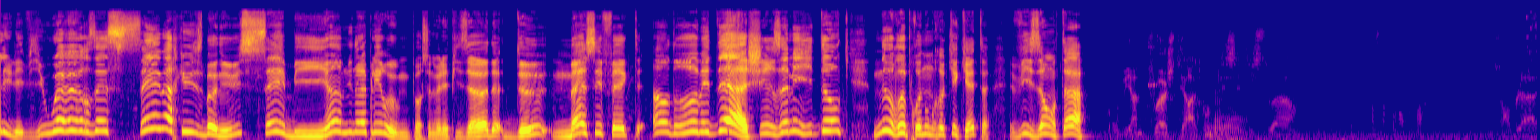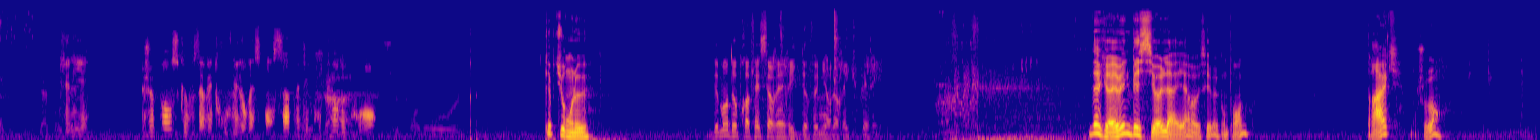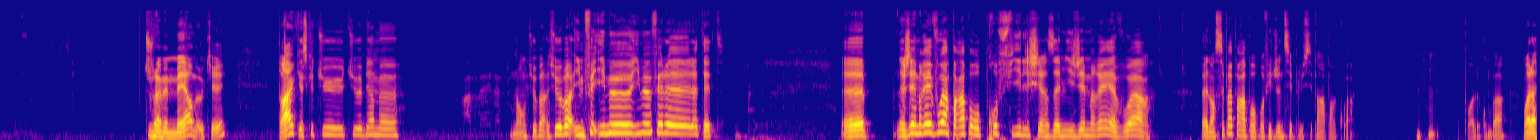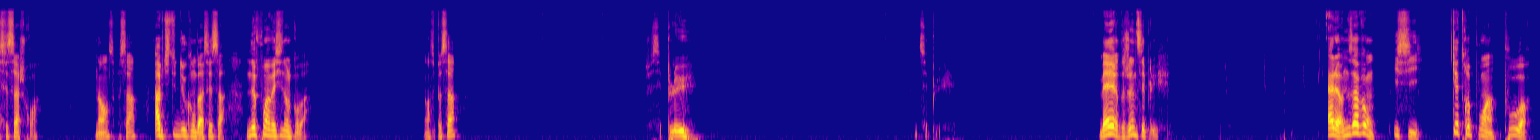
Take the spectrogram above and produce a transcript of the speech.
Salut les viewers, c'est Marcus Bonus et bienvenue dans la Playroom pour ce nouvel épisode de Mass Effect Andromeda, chers amis. Donc, nous reprenons notre quéquette visant à... Combien de fois je t'ai raconté cette histoire? Sans blague, t'as compris Kelly, je pense que vous avez trouvé le responsable des coupures de courant. C'est pas drôle. Capturons-le. Demande au professeur Eric de venir le récupérer. D'accord, il y avait une bestiole derrière, vous savez pas comprendre. Drac, bonjour. Toujours la même merde, ok. Drac, est-ce que tu, tu veux bien me... Non, tu veux pas, tu veux pas, il me fait, il me, il me fait le- la tête. Euh, j'aimerais voir par rapport au profil, chers amis, j'aimerais avoir... Euh, non, c'est pas par rapport au profil, je ne sais plus, c'est par rapport à quoi Pouvoir de combat. Voilà, c'est ça, je crois. Non, c'est pas ça? Aptitude de combat, c'est ça. 9 points investis dans le combat. Non, c'est pas ça? Je sais plus. Je ne sais plus. Merde, je ne sais plus. Alors, nous avons ici 4 points pour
